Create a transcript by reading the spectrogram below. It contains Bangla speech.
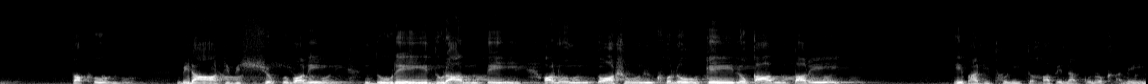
তখন বিরাট বিশ্বভুবনে দূরে দূরান্তে, অনন্ত অসংখ্য লোকে, লোকান্তরে, এ বাড়ি ধ্বনিত হবে না কোনোখানে।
